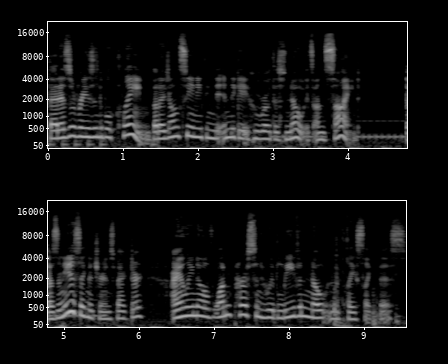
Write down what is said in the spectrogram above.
That is a reasonable claim, but I don't see anything to indicate who wrote this note. It's unsigned. Doesn't need a signature, Inspector. I only know of one person who would leave a note in a place like this.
